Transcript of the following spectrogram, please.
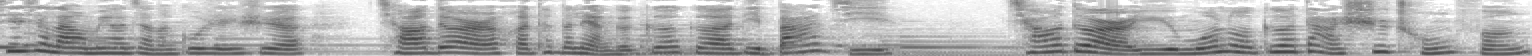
接下来我们要讲的故事是乔德尔和他的两个哥哥第八集：乔德尔与摩洛哥大师重逢。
